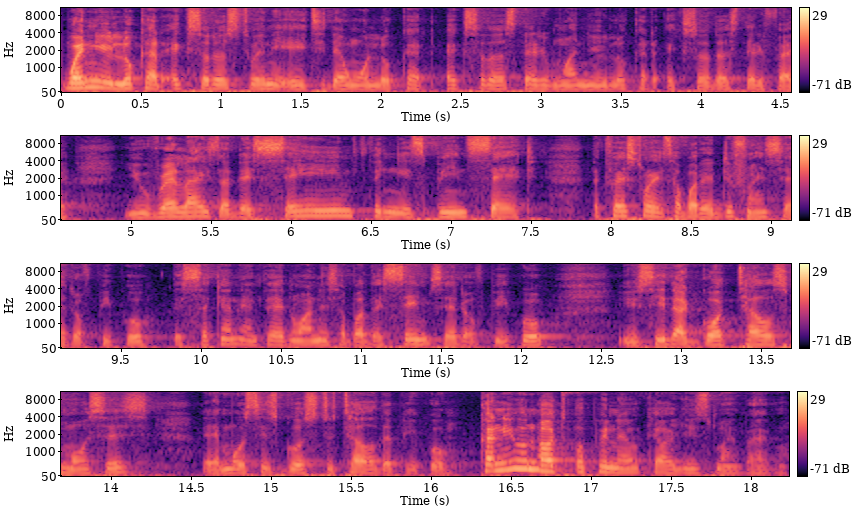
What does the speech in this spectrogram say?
When you look at Exodus 28, then we'll look at Exodus 31, you look at Exodus 35, you realize that the same thing is being said. The first one is about a different set of people, the second and third one is about the same set of people. You see that God tells Moses, and Moses goes to tell the people. Can you not open it? Okay, I'll use my Bible.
